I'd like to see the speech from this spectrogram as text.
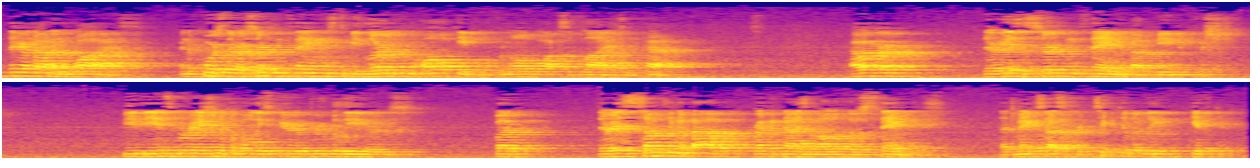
and they are not unwise. And of course, there are certain things to be learned from all people, from all walks of life and paths. However, there is a certain thing about being a. Be the inspiration of the Holy Spirit through believers, but there is something about recognizing all of those things that makes us particularly gifted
